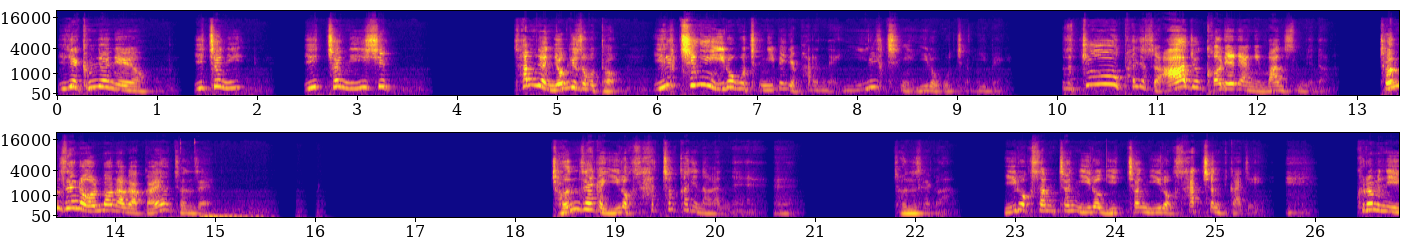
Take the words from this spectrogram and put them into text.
이게 금년이에요. 2002, 2023년 여기서부터 1층이 1억 5천 2백에 팔았네. 1층이 1억 5천 2백. 그래서 쭉 팔렸어요. 아주 거래량이 많습니다. 전세는 얼마나 갈까요? 전세. 전세가 1억 4천까지 나갔네. 예. 전세가. 1억 3천, 1억 2천, 1억 4천까지. 그러면 이,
